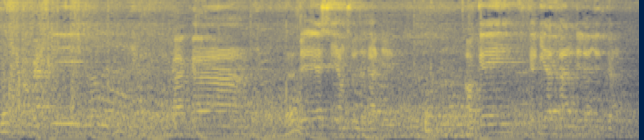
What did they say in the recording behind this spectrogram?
Terima kasih kakak DS yang sudah hadir. Oke, kegiatan dilanjutkan.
